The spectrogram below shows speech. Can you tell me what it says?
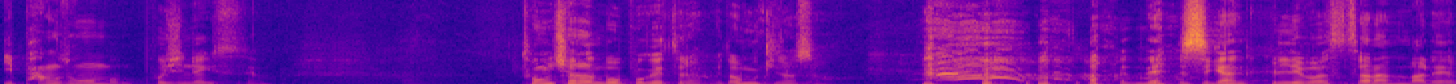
이 방송 보신 적 있으세요? 통째로는 못 보겠더라고요. 너무 길어서. 4시간 필리버스터란 말에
